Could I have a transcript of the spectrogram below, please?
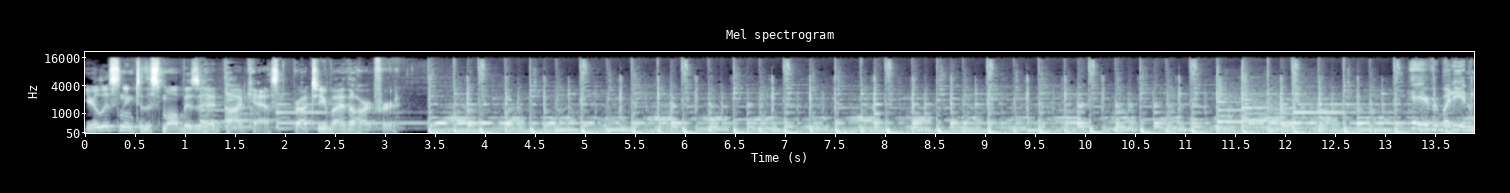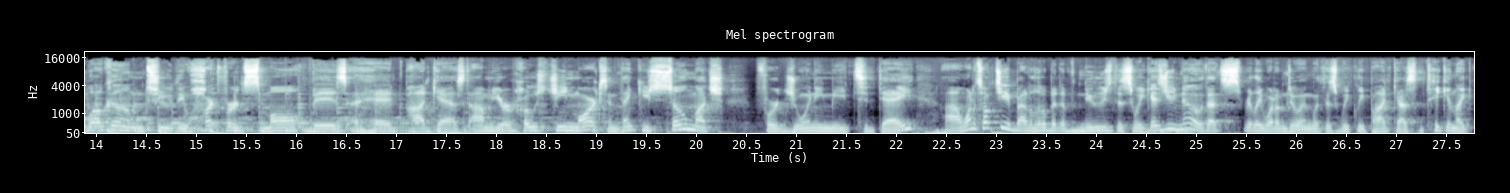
You're listening to the Small Biz Ahead podcast, brought to you by The Hartford. Everybody, and welcome to the Hartford Small Biz Ahead podcast. I'm your host, Gene Marks, and thank you so much for joining me today. Uh, I want to talk to you about a little bit of news this week. As you know, that's really what I'm doing with this weekly podcast. I'm taking like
